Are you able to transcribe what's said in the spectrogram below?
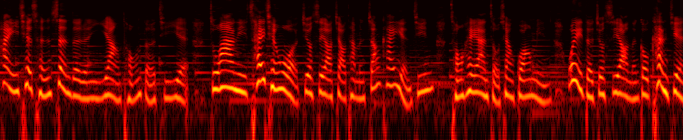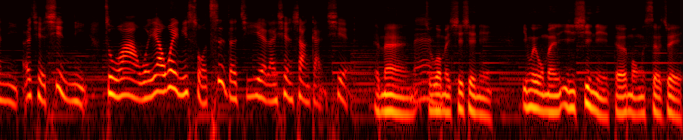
和一切成圣的人一样，同得基业。主啊，你差遣我，就是要叫他们张开眼睛，从黑暗走向光明，为的就是要能够看见你，而且信你。主啊，我要为你所赐的基业来献上感谢。阿门！主，我们谢谢你，因为我们因信你得蒙赦罪。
